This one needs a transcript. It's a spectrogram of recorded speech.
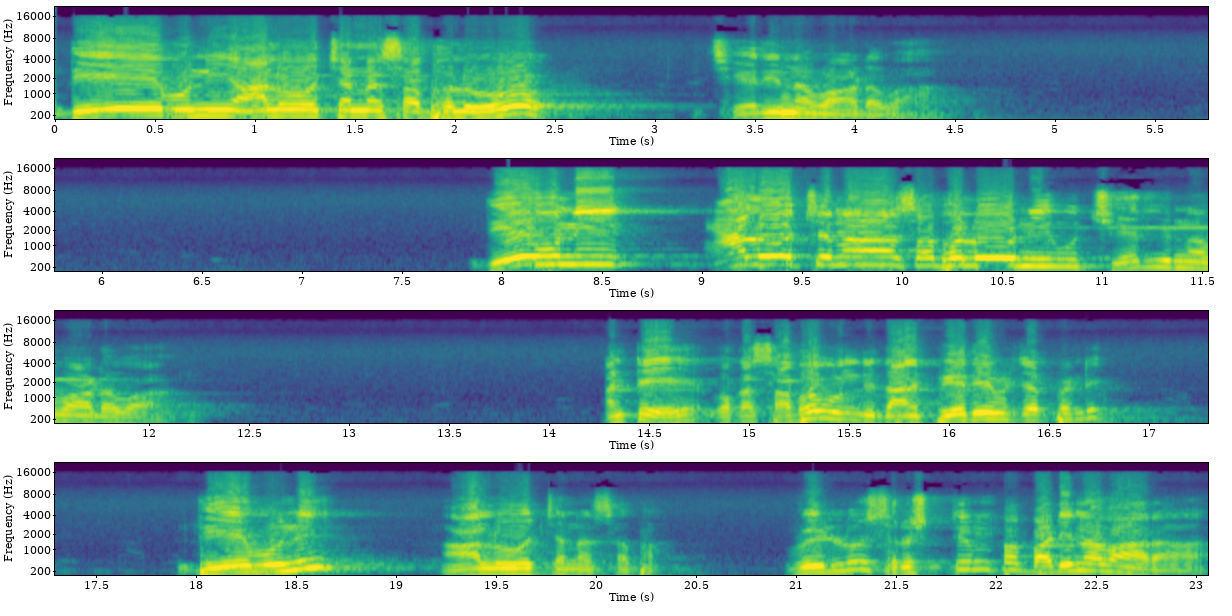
దేవుని ఆలోచన సభలో చేరినవాడవా? దేవుని ఆలోచన సభలో నీవు చేరినవాడవా? అంటే ఒక సభ ఉంది దాని పేరేమిటి చెప్పండి? దేవుని ఆలోచన సభ. వీళ్ళు సృష్టింపబడిన వారా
